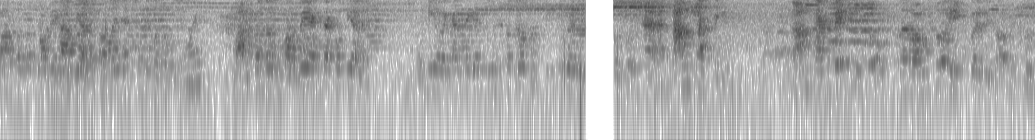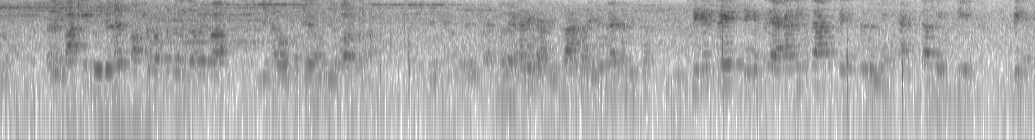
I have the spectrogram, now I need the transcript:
পাঁচ শতক পাবে সবাই একসাথে কথা বলি পাঁচ শতক পাবে একটা ক্ষতি আনে। উনি ওইখান থেকে দুই শতক বিক্রি করে হ্যাঁ হ্যাঁ, নাম থাকবে কিন্তু। নাম থাকবে কিন্তু ওনার অংশ এডিট করে দিতে হবে। তাহলে বাকি দুইজনের পাঁচশো পাঁচশো চলে যাবে বা যেটা যে যে কথা। সেক্ষেত্রে, যেক্ষেত্রে একাধিক ডাক, সেক্ষেত্রে যদি একটা ব্যক্তি ব্যক্তি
